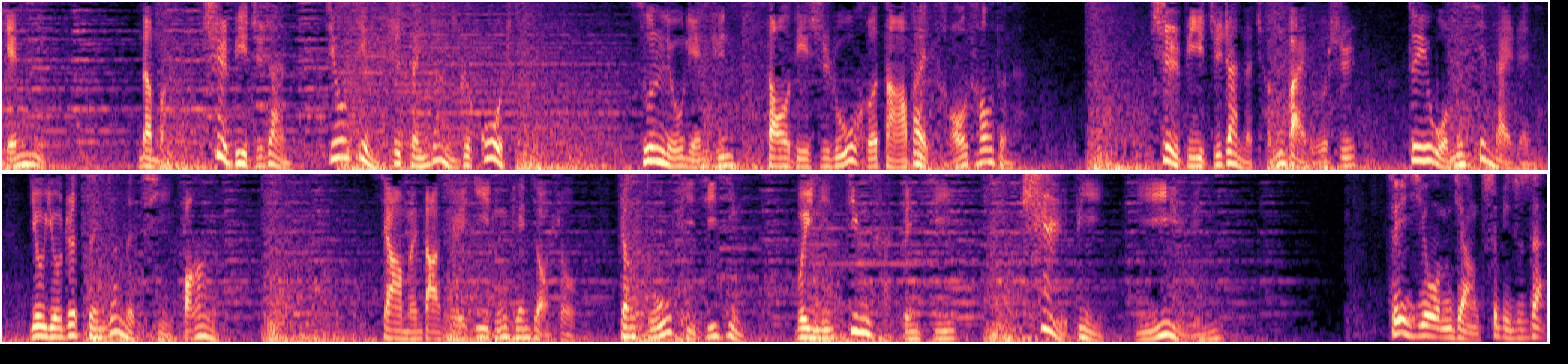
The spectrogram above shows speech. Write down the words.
天命。那么，赤壁之战究竟是怎样一个过程？孙刘联军到底是如何打败曹操的呢？赤壁之战的成败得失，对于我们现代人又有着怎样的启发呢？厦门大学易中天教授将独辟蹊径，为您精彩分析赤壁疑云。这一集我们讲赤壁之战。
